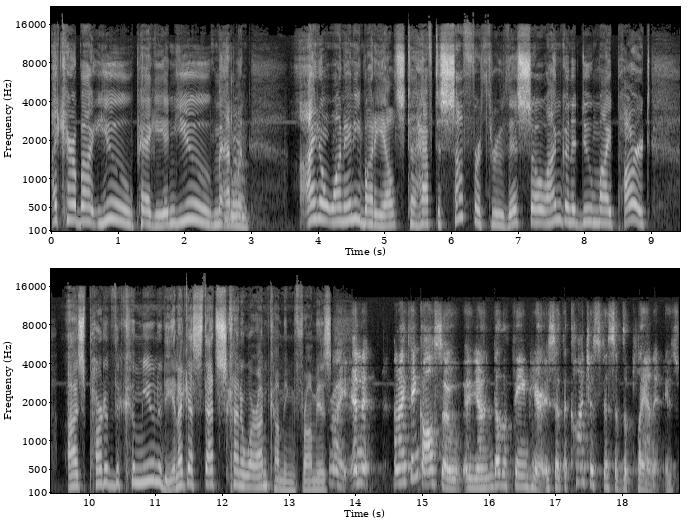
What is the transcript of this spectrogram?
I care about you, Peggy, and you, Madeline. Mm-hmm. I don't want anybody else to have to suffer through this, so I'm going to do my part as part of the community. And I guess that's kind of where I'm coming from is Right. And and I think also you know, another theme here is that the consciousness of the planet is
